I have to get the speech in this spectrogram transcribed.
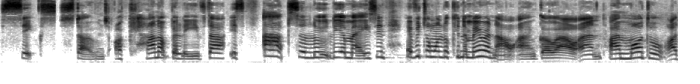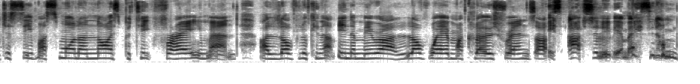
six stones. I cannot believe that. It's absolutely amazing. Every time I look in the mirror now and go out and I model, I just see my small and nice petite frame and I love looking up in the mirror. I love wearing my clothes, friends. It's absolutely amazing. I'm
